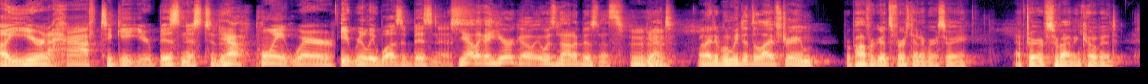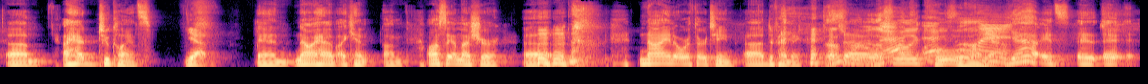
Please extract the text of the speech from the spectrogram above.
a year and a half to get your business to the Yeah. point where it really was a business. Yeah, like a year ago, it was not a business Mhm. yet. When I did when we did the live stream for Pod for Good's first anniversary after surviving COVID, um, I had two clients, Yeah. and now I have I can't um, honestly I'm not sure uh, nine or thirteen uh, depending. That's, So- really, that's really cool. Yeah. yeah, it's it, it,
